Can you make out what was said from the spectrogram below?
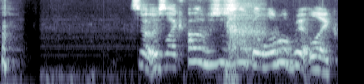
so it was like, oh, this is like a little bit like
